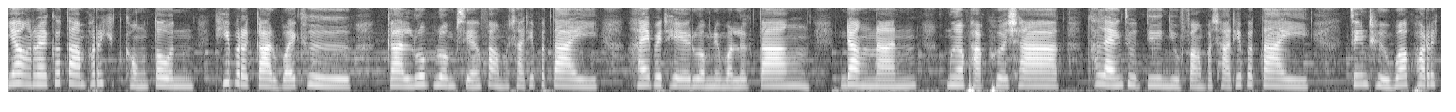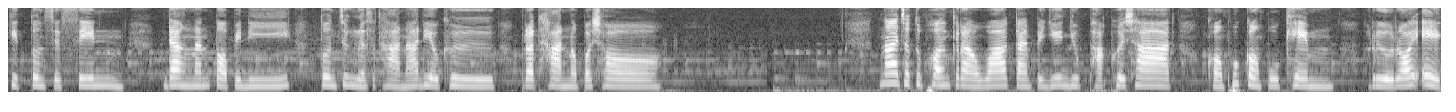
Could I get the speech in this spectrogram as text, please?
อย่างไรก็ตามภารกิจของตนที่ประกาศไว้คือ การรวบรวมเสียงฝั่งประชาธิปไตย ให้ไปเทรวมในวันเลือกตั้ง ดังนั้นเมื่อพักเพื่อชาติแถลงจุดยืนอยู่ฝั่งประชาธิปไตย จึงถือว่าภารกิจตนเสร็จสิ้น ดังนั้นต่อไปนี้ตนจึงเหลือสถานะเดียวคือ ประธานนปชนายจตุพรกล่าวว่าการไปยื่นยุบพักเพื่อชาติของผู้กองปูเข็ม หรือร้อยเอก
